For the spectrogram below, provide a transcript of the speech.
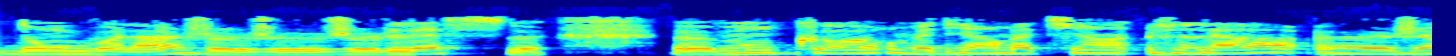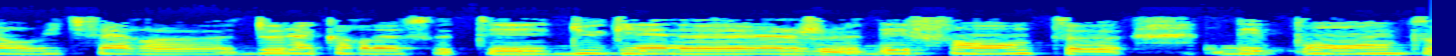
donc voilà, je, je, je laisse mon corps me dire bah tiens là j'ai envie de faire de la corde à sauter, du gainage, des fentes des pompes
